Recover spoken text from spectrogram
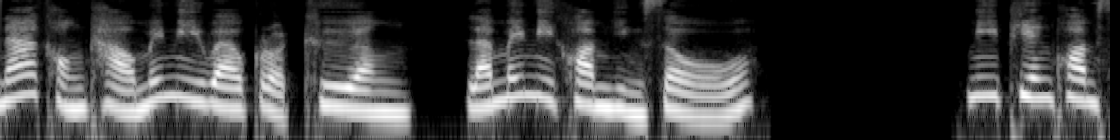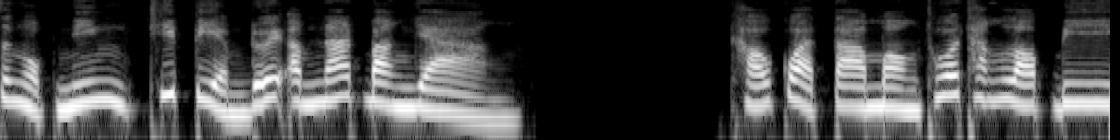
หน้าของเขาไม่มีแววโกรธเคือง และไม่มีความหยิ่งโส มีเพียงความสงบนิ่งที่เปี่ยมด้วยอำนาจบางอย่าง เขากวาดตามองทั่วทั้งล็อบบี้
